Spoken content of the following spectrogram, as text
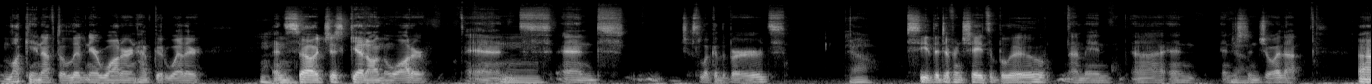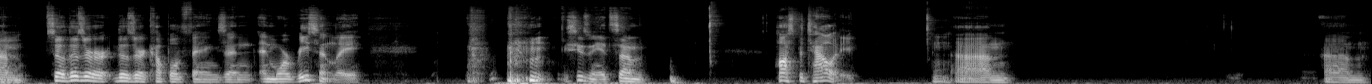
lucky enough to live near water and have good weather. Mm-hmm. And so just get on the water and mm. and just look at the birds. Yeah. See the different shades of blue. I mean, uh, and and just yeah. enjoy that. Um, so those are those are a couple of things, and and more recently, excuse me, it's um hospitality. Hmm. Um, um,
